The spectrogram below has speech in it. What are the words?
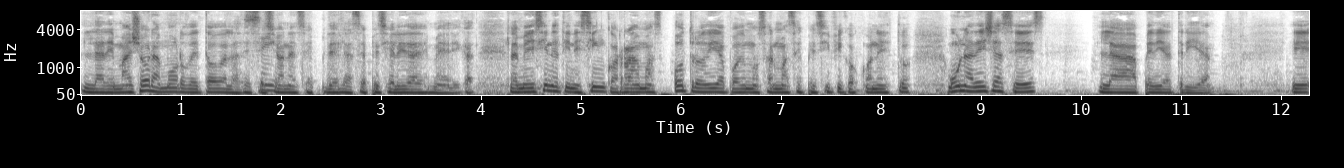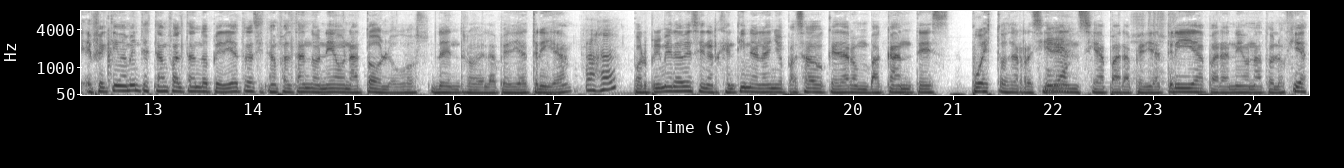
la de mayor amor de todas las decisiones es- de las especialidades médicas. La medicina tiene cinco ramas, otro día podemos ser más específicos con esto. Una de ellas es la pediatría. Eh, efectivamente están faltando pediatras y están faltando neonatólogos dentro de la pediatría. Ajá. Por primera vez en Argentina el año pasado quedaron vacantes puestos de residencia para pediatría, para neonatología,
